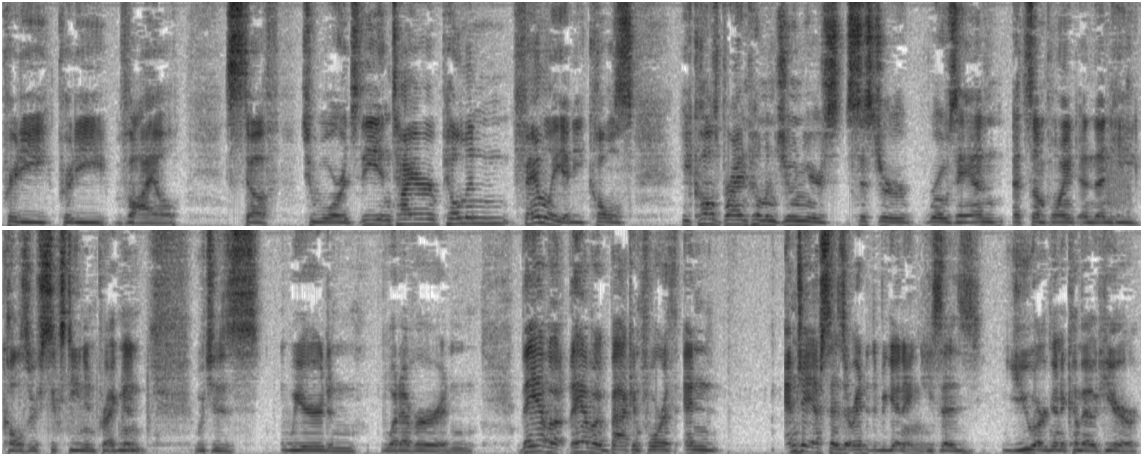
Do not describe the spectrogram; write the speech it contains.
pretty, pretty vile stuff towards the entire Pillman family, and he calls he calls Brian Pillman Jr.'s sister Roseanne at some point, and then he calls her 16 and pregnant, which is weird and whatever. And they have a they have a back and forth, and MJF says it right at the beginning. He says, "You are going to come out here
